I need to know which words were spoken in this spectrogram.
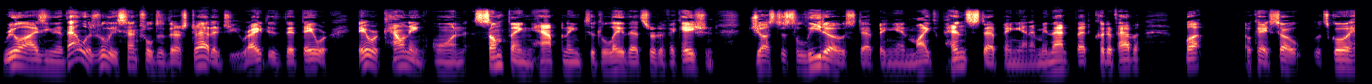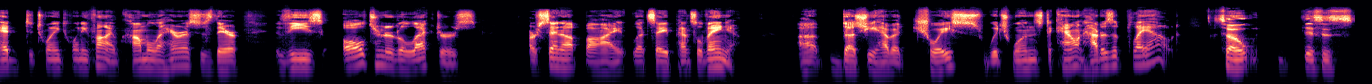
realizing that that was really central to their strategy, right? That they were they were counting on something happening to delay that certification. Justice Alito stepping in, Mike Pence stepping in. I mean, that that could have happened, but Okay, so let's go ahead to 2025. Kamala Harris is there. These alternate electors are sent up by, let's say, Pennsylvania. Uh, does she have a choice which ones to count? How does it play out? So this is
